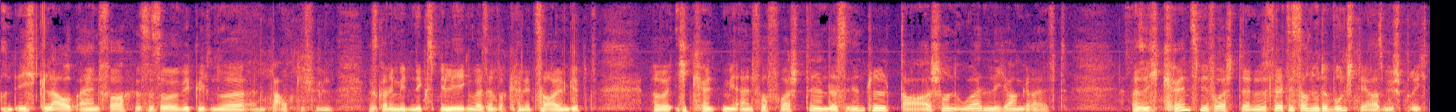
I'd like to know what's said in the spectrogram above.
Und ich glaube einfach, das ist aber wirklich nur ein Bauchgefühl, das kann ich mit nichts belegen, weil es einfach keine Zahlen gibt. Aber ich könnte mir einfach vorstellen, dass Intel da schon ordentlich angreift. Also ich könnte es mir vorstellen. Also vielleicht ist es auch nur der Wunsch, der aus mir spricht.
